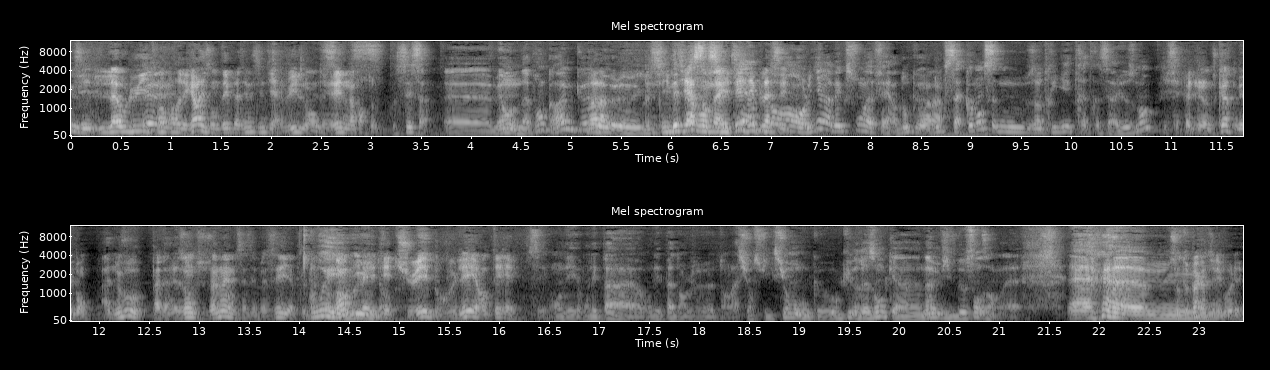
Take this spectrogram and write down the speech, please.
oui. C'est là où lui il prend le décor, ils ont déplacé le cimetière. Lui ils l'ont enterré n'importe où. C'est ça. Euh, mais on apprend quand même que Voilà. euh, Le cimetière, on a été déplacé. en lien avec son affaire. Donc, euh, donc ça commence à nous intriguer très très sérieusement. Il s'appelle John Scott, mais bon, à nouveau, pas de raison que ce soit le même. Ça s'est passé il y a plus de 100 Oui, ans. il a été tué, brûlé, enterré. C'est- on n'est on n'est pas on n'est pas dans le dans la science-fiction donc euh, aucune raison qu'un homme vive 200 ans. Euh, euh, Surtout pas quand il est brûlé.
